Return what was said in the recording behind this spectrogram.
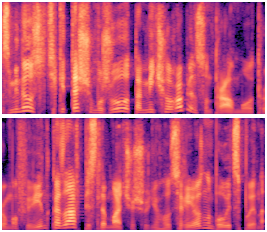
Змінилося тільки те, що, можливо, там Мічел Робінсон травму отримав, і він казав після матчу, що в нього серйозно болить спина.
